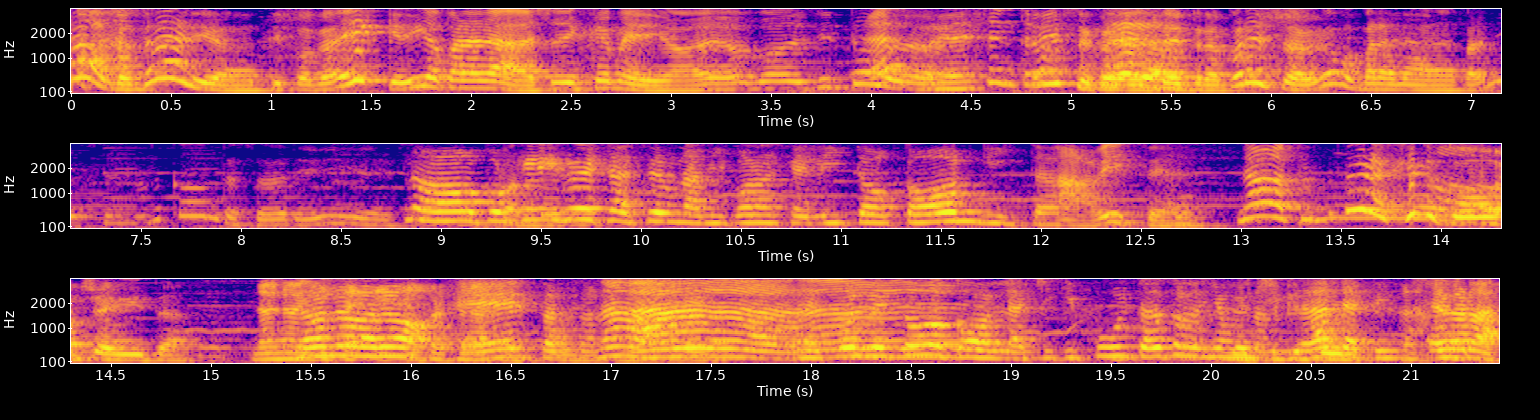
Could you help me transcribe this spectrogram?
No, al contrario. Tipo, es que diga para nada. Yo dije medio. eh, Vos decís todo. Ah, Corea del Centro. Eso, Corea del Claro. Centro. Por eso, ¿cómo para nada? Para mí se contra sobrevive. No, porque no deja de ser un mi angelito con guita. Ah, ¿viste? No, pero no era gente tuvo mucha guita. No, no, no, dice no, el- no, el personaje. el personaje. Ah. resuelve todo con la chiquipulta. El otro tenía una chiquipulta. plata de pinta. Es verdad.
